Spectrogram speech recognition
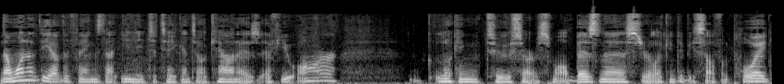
Now, one of the other things that you need to take into account is if you are looking to start a small business, you're looking to be self-employed,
